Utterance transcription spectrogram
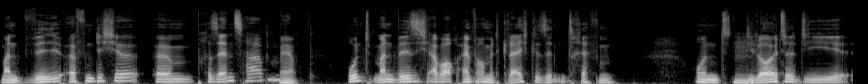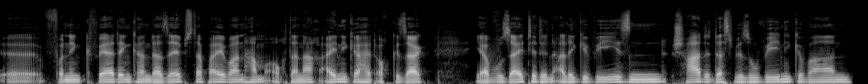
man will öffentliche ähm, Präsenz haben Ja. und man will sich aber auch einfach mit Gleichgesinnten treffen. Und Hm. die Leute, die äh, von den Querdenkern da selbst dabei waren, haben auch danach einige halt auch gesagt, ja, wo seid ihr denn alle gewesen? Schade, dass wir so wenige waren.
